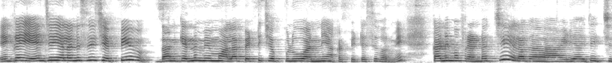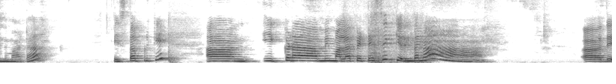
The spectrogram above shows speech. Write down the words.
ఇంకా ఏం చేయాలనేసి చెప్పి దాని కింద మేము అలా పెట్టి చెప్పులు అన్నీ అక్కడ పెట్టేసేవారమే. కానీ మా ఫ్రెండ్ వచ్చి ఇలాగ ఐడియా అయితే ఇచ్చింది మాట ఇస్తప్పటికి ఇక్కడ మేము అలా పెట్టేసి కిందన అది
